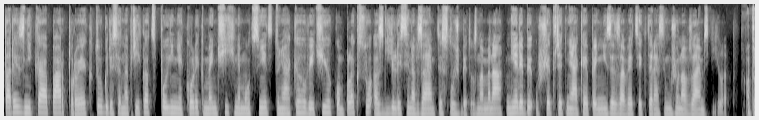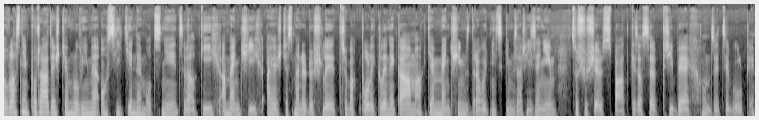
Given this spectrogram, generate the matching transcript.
tady vzniká pár projektů, kdy se například spojí několik menších nemocnic do nějakého většího komplexu a sdílí si navzájem ty služby. To znamená, měli by ušetřit nějaké peníze za věci, které si můžou navzájem sdílet. A to vlastně pořád ještě mluvíme o síti nemocnic, velkých a menších, a ještě jsme nedošli třeba k poliklinikám a k těm menším zdravotnickým zařízením, což už je zpátky zase příběh Honzy Cibulky.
